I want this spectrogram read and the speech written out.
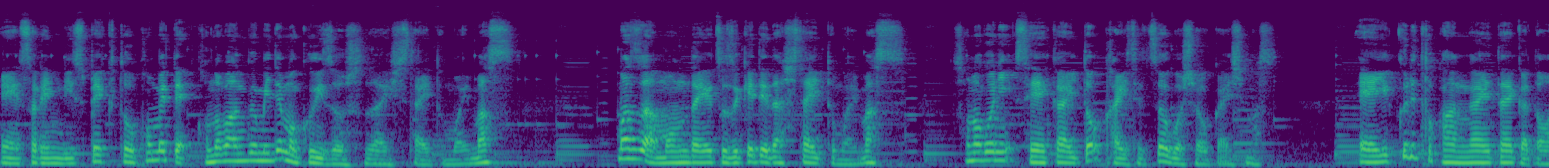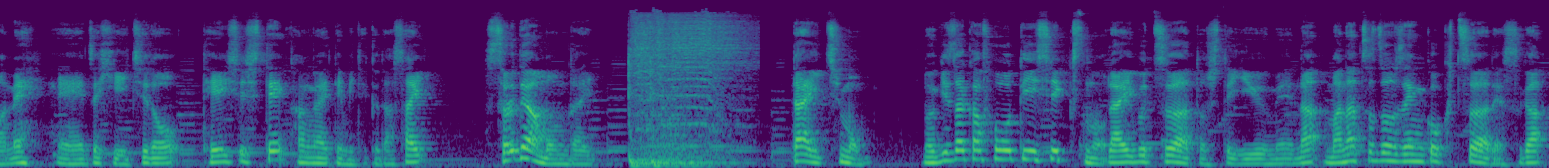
えーそれにリスペクトを込めてこの番組でもクイズを出題したいと思います。まずは問題を続けて出したいと思います。その後に正解と解説をご紹介します。えーゆっくりと考えたい方はね、えーぜひ一度停止して考えてみてください。それでは問題。第1問。乃木坂46のライブツアーとして有名な真夏の全国ツアーですが、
